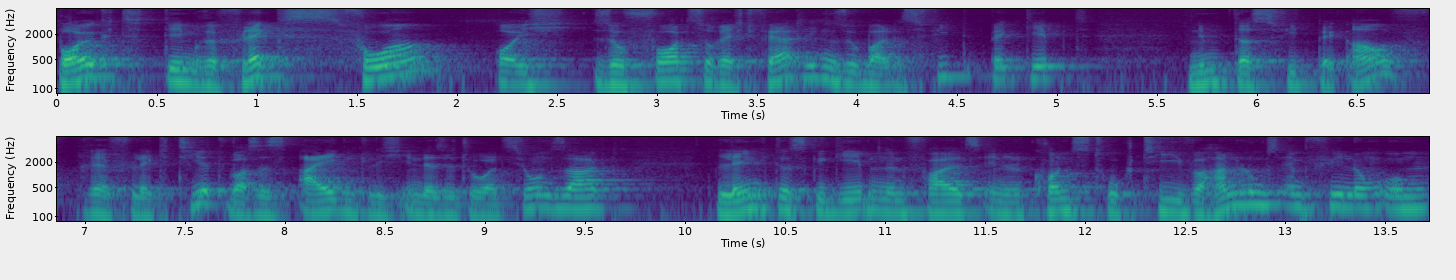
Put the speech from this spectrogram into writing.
beugt dem Reflex vor, euch sofort zu rechtfertigen, sobald es Feedback gibt, nimmt das Feedback auf, reflektiert, was es eigentlich in der Situation sagt, lenkt es gegebenenfalls in eine konstruktive Handlungsempfehlung um,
